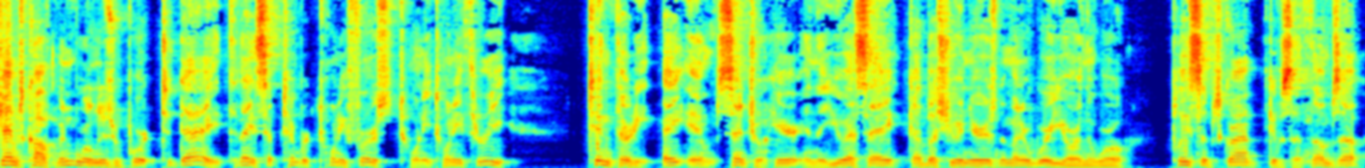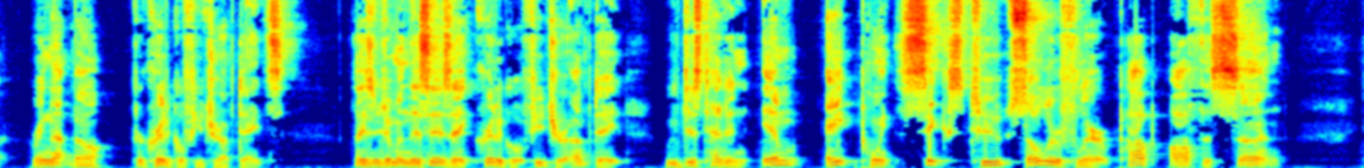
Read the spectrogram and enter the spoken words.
James Kaufman, World News Report today. Today, September 21st, 2023. 10:30 a.m. Central here in the USA. God bless you and yours no matter where you are in the world. Please subscribe, give us a thumbs up, ring that bell for critical future updates. Ladies and gentlemen, this is a critical future update. We've just had an M8.62 solar flare pop off the sun.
